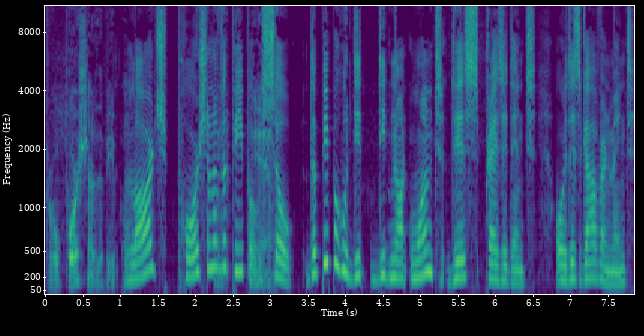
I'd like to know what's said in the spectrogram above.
proportion of the people. large portion of the people. yeah. So the people who did did not want this president or this government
